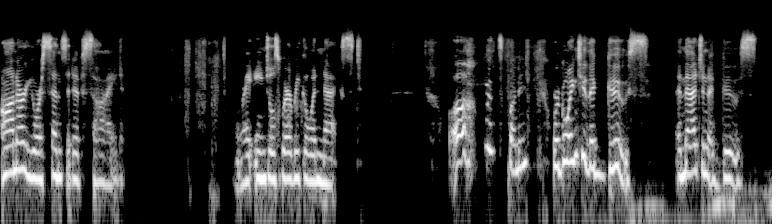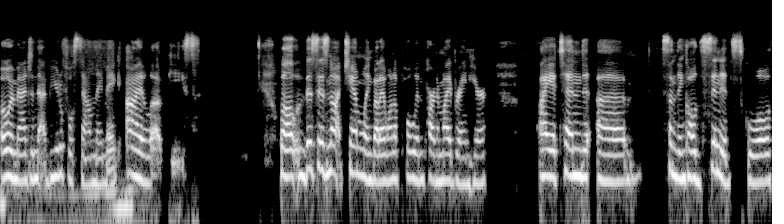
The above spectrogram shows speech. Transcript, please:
honor your sensitive side. All right, angels, where are we going next? Oh, it's funny. We're going to the goose. Imagine a goose. Oh, imagine that beautiful sound they make. I love geese. Well, this is not channeling, but I want to pull in part of my brain here. I attend um, something called Synod School.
